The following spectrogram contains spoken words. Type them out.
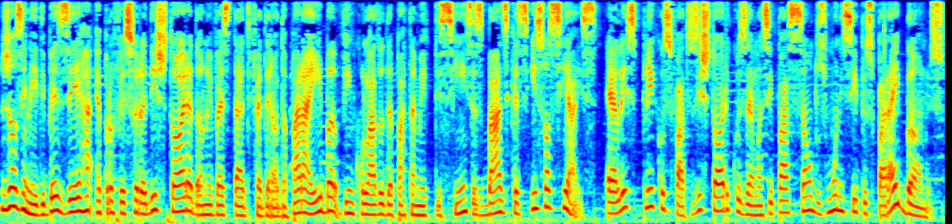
Josineide Bezerra é professora de História da Universidade Federal da Paraíba, vinculada ao Departamento de Ciências Básicas e Sociais. Ela explica os fatos históricos da emancipação dos municípios paraibanos.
